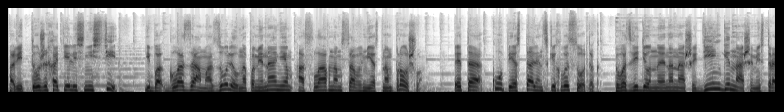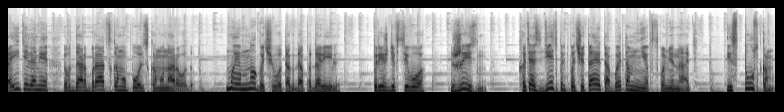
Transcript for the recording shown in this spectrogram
А ведь тоже хотели снести – ибо глаза мозолил напоминанием о славном совместном прошлом. Это копия сталинских высоток, возведенная на наши деньги нашими строителями в дар братскому польскому народу. Мы много чего тогда подарили. Прежде всего, жизнь. Хотя здесь предпочитают об этом не вспоминать. И с Туском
